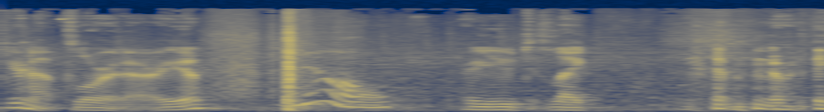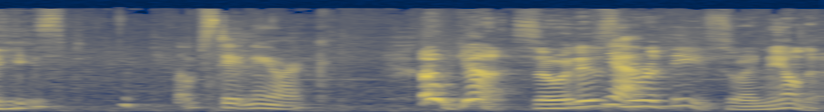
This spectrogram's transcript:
You're not Florida, are you? no. Are you like Northeast? Upstate New York. Oh, yeah. So it is Yeah. Northeast. So I nailed it.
